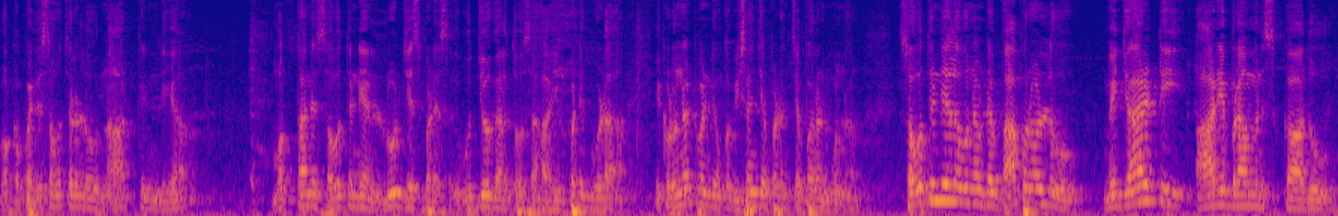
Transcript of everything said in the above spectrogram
ఒక పది సంవత్సరంలో నార్త్ ఇండియా మొత్తాన్ని సౌత్ ఇండియాని లూట్ చేసి పడేస్తుంది ఉద్యోగాలతో సహా ఇప్పటికి కూడా ఇక్కడ ఉన్నటువంటి ఒక విషయం చెప్పడం చెప్పాలనుకున్నాను. సౌత్ ఇండియాలో ఉన్నటువంటి బాపనోళ్ళు మెజారిటీ ఆర్య బ్రాహ్మణ్స్ కాదు.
